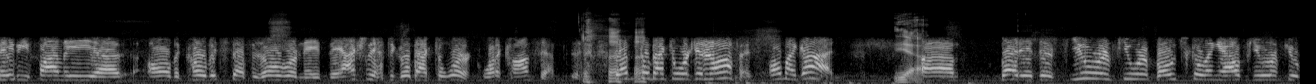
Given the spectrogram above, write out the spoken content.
maybe finally uh, all the COVID stuff is over and they, they actually have to go back to work. What a concept. they have to go back to work in an office. Oh, my God. yeah. Um, but it, there's fewer and fewer boats going out, fewer and fewer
